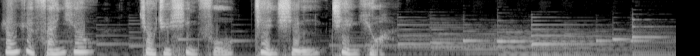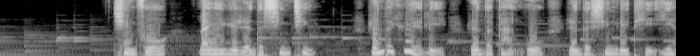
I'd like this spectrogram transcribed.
人越烦忧，就距幸福渐行渐远。幸福来源于人的心境、人的阅历、人的感悟、人的心理体验。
